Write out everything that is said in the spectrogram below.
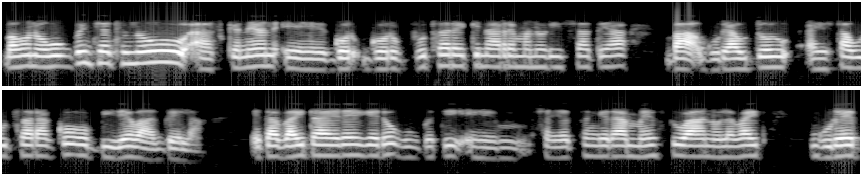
Ba, bueno, guk pentsatzen dugu, azkenean e, gor, gorputzarekin harreman hori izatea, ba, gure auto ezagutzarako bide bat dela. Eta baita ere gero, guk beti e, saiatzen gera mezua nola bait, gure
